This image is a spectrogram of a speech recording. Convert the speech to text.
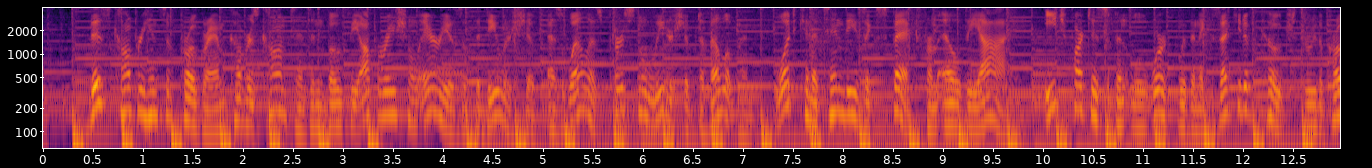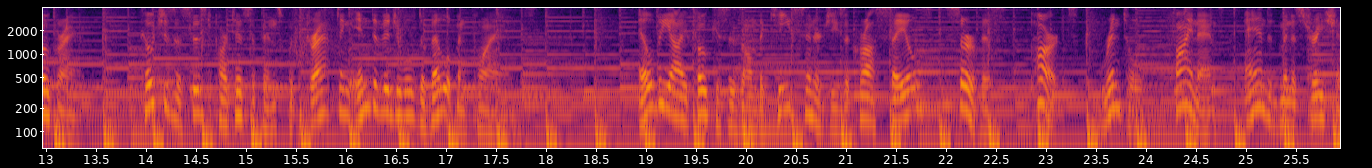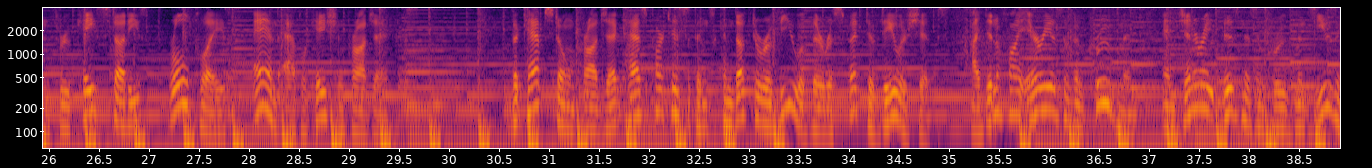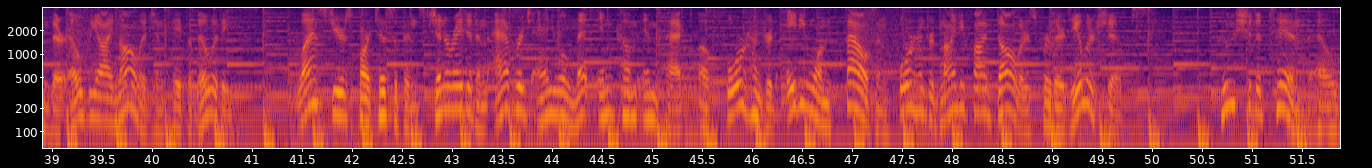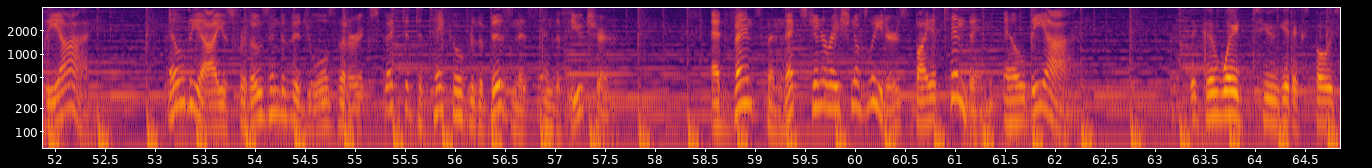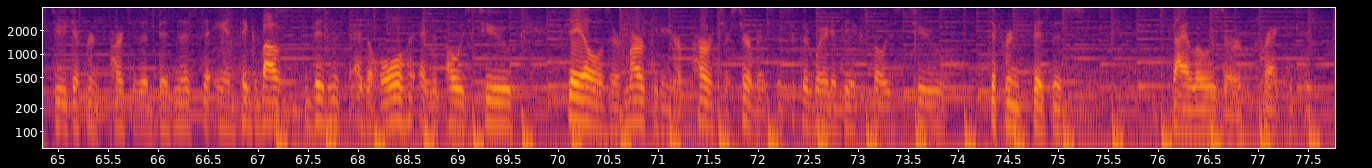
This comprehensive program covers content in both the operational areas of the dealership as well as personal leadership development. What can attendees expect from LDI? Each participant will work with an executive coach through the program. Coaches assist participants with drafting individual development plans. LDI focuses on the key synergies across sales, service, parts, rental, finance, and administration through case studies, role plays, and application projects. The Capstone Project has participants conduct a review of their respective dealerships, identify areas of improvement, and generate business improvements using their LDI knowledge and capabilities. Last year's participants generated an average annual net income impact of $481,495 for their dealerships. Who should attend LDI? LDI is for those individuals that are expected to take over the business in the future. Advance the next generation of leaders by attending LDI. It's a good way to get exposed to different parts of the business and think about the business as a whole as opposed to sales or marketing or parts or service. It's a good way to be exposed to different business silos or practices.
